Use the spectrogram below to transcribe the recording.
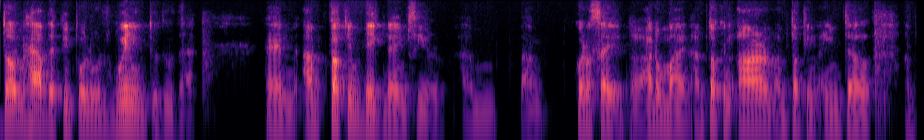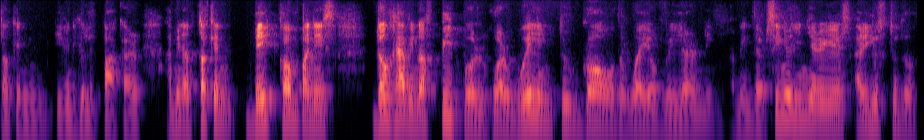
don't have the people who are willing to do that. And I'm talking big names here. I'm, I'm gonna say it. I don't mind. I'm talking ARM. I'm talking Intel. I'm talking even Hewlett Packard. I mean, I'm talking big companies don't have enough people who are willing to go the way of relearning. I mean, their senior engineers are used to the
